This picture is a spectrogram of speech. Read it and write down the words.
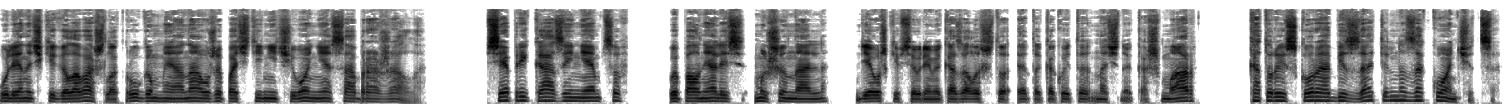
у Леночки голова шла кругом, и она уже почти ничего не соображала. Все приказы немцев выполнялись машинально. Девушке все время казалось, что это какой-то ночной кошмар, который скоро обязательно закончится.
